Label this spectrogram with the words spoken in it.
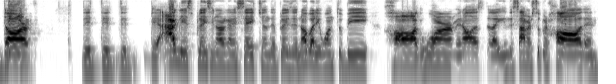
Dark, the the the, the ugliest place in organization, the place that nobody want to be, hot, warm, and all that. Like in the summer, super hot, and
